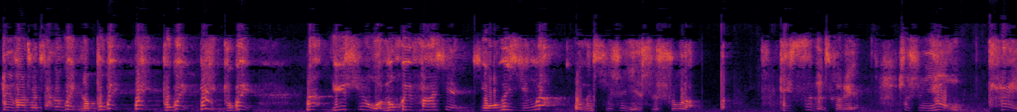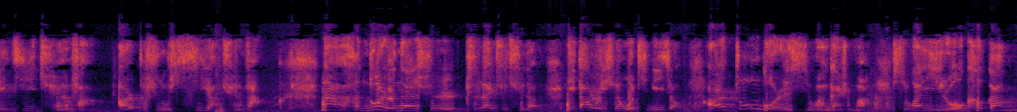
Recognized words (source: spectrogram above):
对方说价格贵，你说不贵，贵不贵，贵不贵。那于是我们会发现，我们赢了，我们其实也是输了。第四个策略就是用太极拳法，而不是用西洋拳法。那很多人呢是直来直去的，你打我一拳，我踢你一脚。而中国人喜欢干什么？喜欢以柔克刚，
